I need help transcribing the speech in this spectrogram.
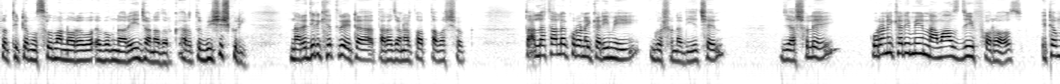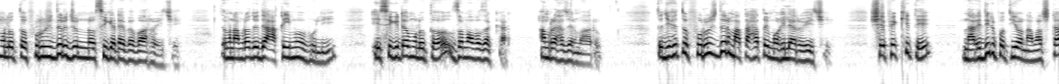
প্রত্যেকটা মুসলমান নর এবং নারী জানা দরকার। তো বিশেষ করি, নারীদের ক্ষেত্রে এটা তারা জানার তো অত্যাবশ্যক। তো আল্লাহ তাআলা কোরআনে কারিমে ঘোষণা দিয়েছেন যে আসলে কোরআনে কারিমে নামাজ যে ফরজ, এটা মূলত পুরুষদের জন্য সিগাটায় ব্যবহার হয়েছে। যেমন আমরা যদি আকিমও বলি এই সিগিটা মূলত জমা বাজাক্কার আমরা হাজার মারুফ। তো যেহেতু পুরুষদের মাথা হাতে মহিলা রয়েছে সে প্রেক্ষিতে নারীদের প্রতিও নামাজটা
